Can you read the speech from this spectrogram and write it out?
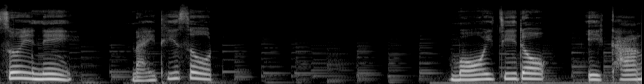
ซุยนี่ในที่สุด โมยจิโด อีกครั้ง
